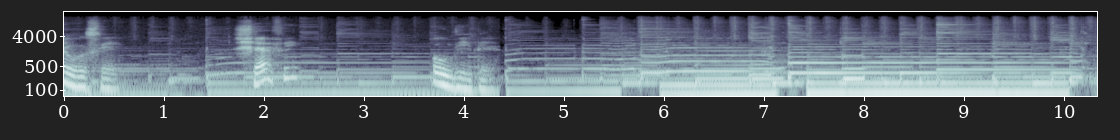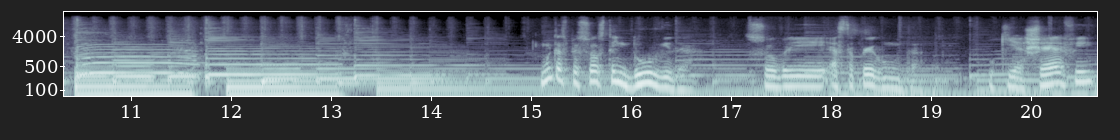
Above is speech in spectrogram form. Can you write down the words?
é você? Chefe ou líder? Muitas pessoas têm dúvida sobre esta pergunta: o que é chefe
